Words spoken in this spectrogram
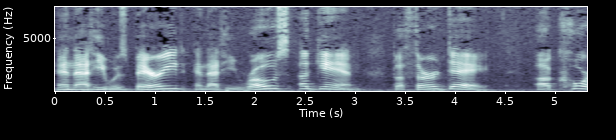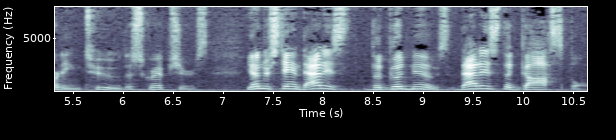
and that he was buried, and that he rose again the third day according to the Scriptures. You understand, that is the good news. That is the gospel.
